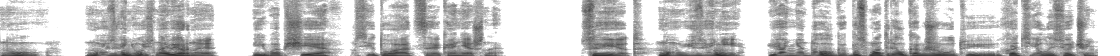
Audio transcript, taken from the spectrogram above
Ну, ну, извинюсь, наверное. И вообще, ситуация, конечно». «Свет, ну, извини, я недолго посмотрел, как живут, и хотелось очень.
